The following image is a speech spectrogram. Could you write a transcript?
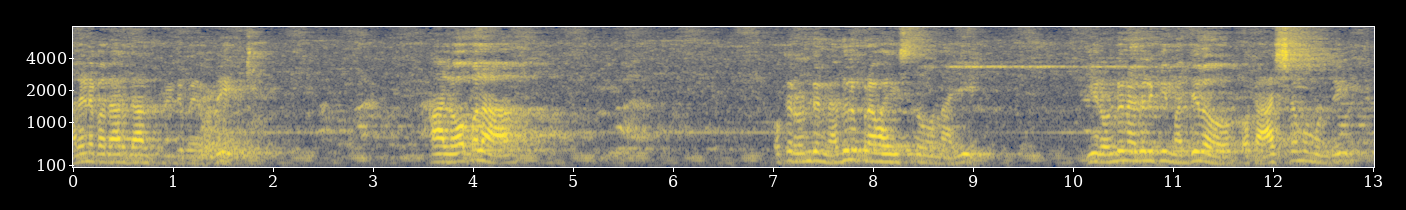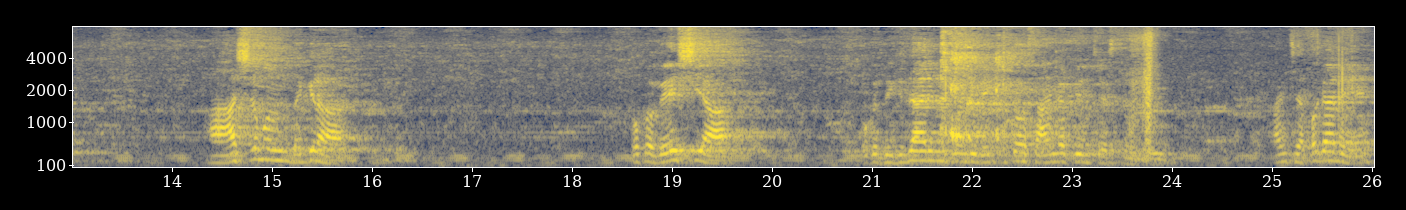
మలిన పదార్థాలతో నిండిపోయి ఉంది. ఆ లోపల ఒక రెండు నదులు ప్రవహిస్తూ ఉన్నాయి. ఈ రెండు నదులకి మధ్యలో ఒక ఆశ్రమం ఉంది. ఆ ఆశ్రమం దగ్గర ఒక వేశ్య ఒక దిగజారినటువంటి వ్యక్తితో సాంగత్యం చేస్తుంది. అని చెప్పగానే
